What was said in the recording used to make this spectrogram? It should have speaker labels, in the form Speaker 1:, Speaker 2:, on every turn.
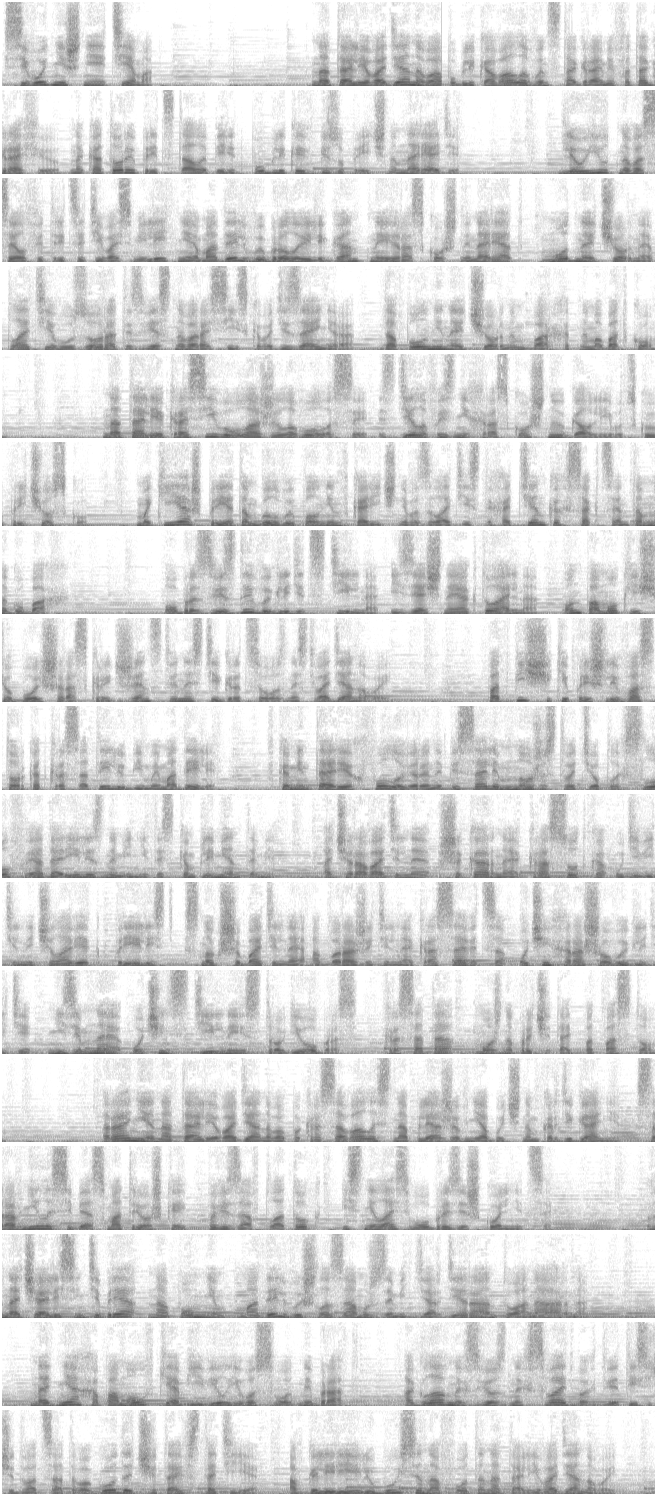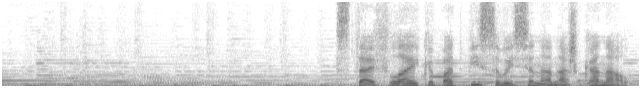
Speaker 1: Сегодняшняя тема. Наталья Водянова опубликовала в Инстаграме фотографию, на которой предстала перед публикой в безупречном наряде. Для уютного селфи 38-летняя модель выбрала элегантный и роскошный наряд, модное черное платье в узор от известного российского дизайнера, дополненное черным бархатным ободком. Наталья красиво уложила волосы, сделав из них роскошную голливудскую прическу. Макияж при этом был выполнен в коричнево-золотистых оттенках с акцентом на губах. Образ звезды выглядит стильно, изящно и актуально, он помог еще больше раскрыть женственность и грациозность Водяновой. Подписчики пришли в восторг от красоты любимой модели. Комментариях фолловеры написали множество теплых слов и одарили знаменитость комплиментами. Очаровательная, шикарная, красотка, удивительный человек, прелесть, сногсшибательная, обворожительная красавица, очень хорошо выглядите, неземная, очень стильный и строгий образ. Красота, можно прочитать под постом. Ранее Наталья Водянова покрасовалась на пляже в необычном кардигане, сравнила себя с матрешкой, повязав платок, и снялась в образе школьницы. В начале сентября, напомним, модель вышла замуж за миллиардера Антуана Арна. На днях о помолвке объявил его сводный брат. О главных звездных свадьбах 2020 года читай в статье, а в галерее любуйся на фото Натальи Водяновой. Ставь лайк и подписывайся на наш канал.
